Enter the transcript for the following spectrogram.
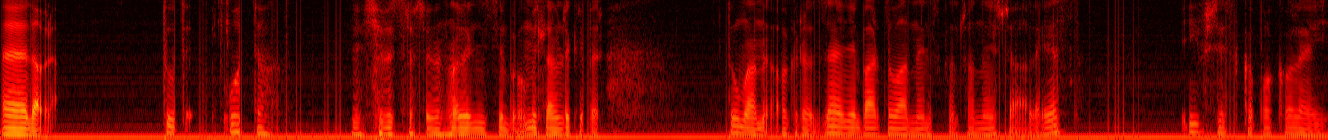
E, dobra. Tutaj. What the... Nie, się wystraszyłem, ale nic nie było. Myślałem, że creeper. Tu mamy ogrodzenie, bardzo ładne, nieskończone jeszcze, ale jest. I wszystko po kolei.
